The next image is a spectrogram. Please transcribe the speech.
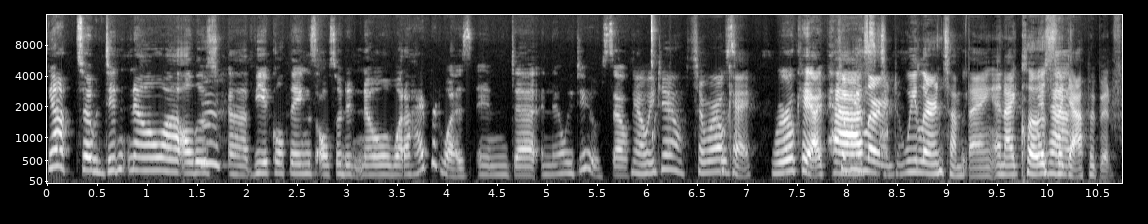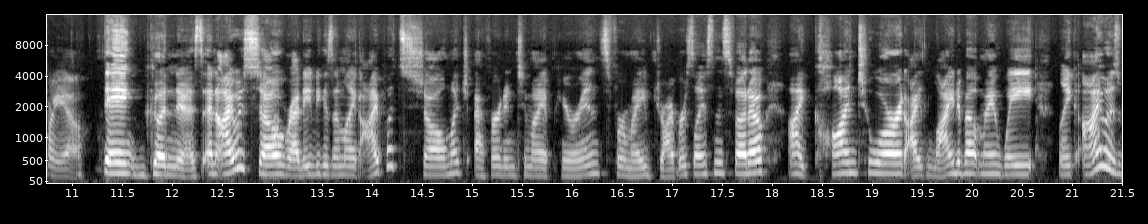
yeah, so didn't know uh, all those hmm. uh, vehicle things. Also didn't know what a hybrid was, and uh, and now we do. So now we do. So we're okay. We're okay. I passed. So we learned. We learned something, and I closed I the gap a bit for you. Thank goodness. And I was so ready because I'm like, I put so much effort into my appearance for my driver's license photo. I contoured. I lied about my weight. Like I was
